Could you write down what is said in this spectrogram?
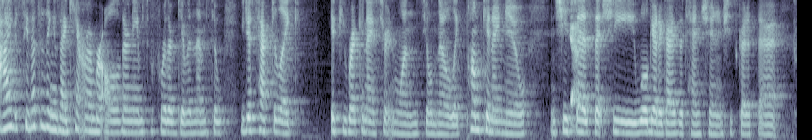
I see that's the thing is I can't remember all of their names before they're given them. So you just have to like, if you recognize certain ones, you'll know. Like Pumpkin, I knew, and she Yes. says that she will get a guy's attention, and she's good at that.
